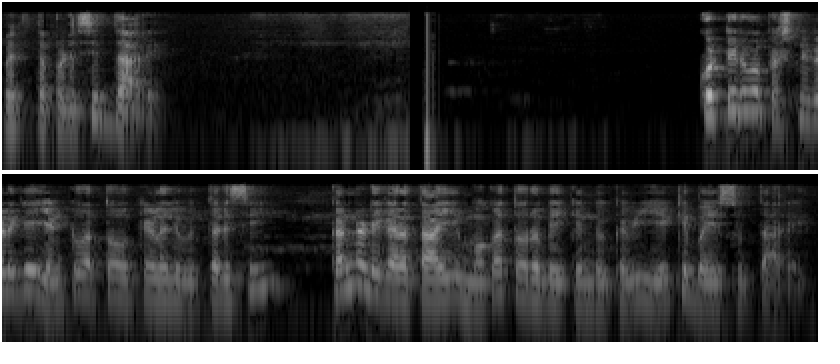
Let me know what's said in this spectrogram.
ವ್ಯಕ್ತಪಡಿಸಿದ್ದಾರೆ. ಕೊಟ್ಟಿರುವ ಪ್ರಶ್ನೆಗಳಿಗೆ ಎಂಟು ಹತ್ತು ಕೇಳಲಿ ಉತ್ತರಿಸಿ, ಕನ್ನಡಿಗರ ತಾಯಿ ಮೊಗ ತೋರಬೇಕೆಂದು ಕವಿ ಏಕೆ ಬಯಸುತ್ತಾರೆ?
